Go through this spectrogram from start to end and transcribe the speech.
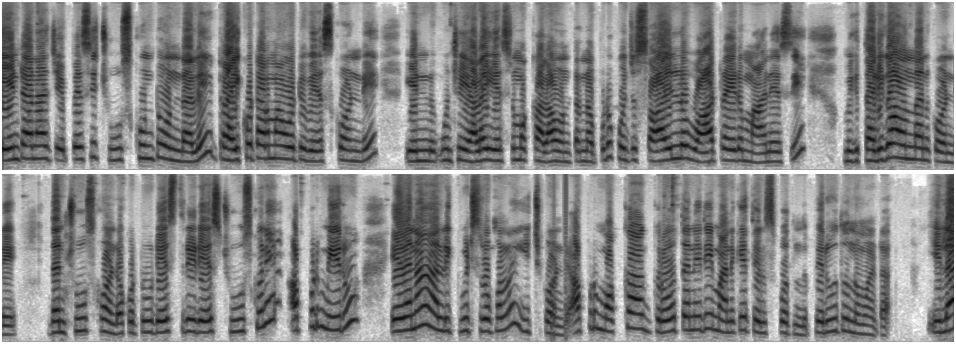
ఏంటనా చెప్పేసి చూసుకుంటూ ఉండాలి. ట్రైకోటర్మా ఒకటి వేసుకోండి. ఎండు కొంచెం ఎలా వేసిన మొక్క అలా ఉంటున్నప్పుడు కొంచెం సాయిల్లో వాటర్ వేయడం మానేసి మీకు తడిగా ఉందనుకోండి దాన్ని చూసుకోండి. ఒక టూ డేస్ త్రీ డేస్ చూసుకుని అప్పుడు మీరు ఏదైనా లిక్విడ్స్ రూపంలో ఇచ్చుకోండి. అప్పుడు మొక్క గ్రోత్ అనేది మనకే తెలిసిపోతుంది పెరుగుతుంది ఇలా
